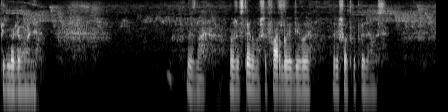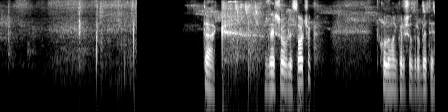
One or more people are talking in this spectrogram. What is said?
підмальовані. Не знаю. Може встигнемо ще фарбою білою рішоткою пройдемося. Так, зайшов в лісочок. Таку легонько вирішив зробити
